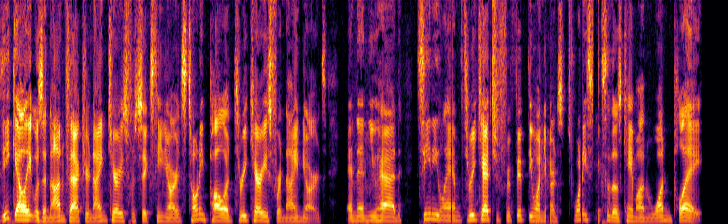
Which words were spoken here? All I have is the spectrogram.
Zeke Elliott was a non-factor, nine carries for 16 yards. Tony Pollard three carries for nine yards, and then you had CeeDee Lamb three catches for 51 yards. 26 of those came on one play.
